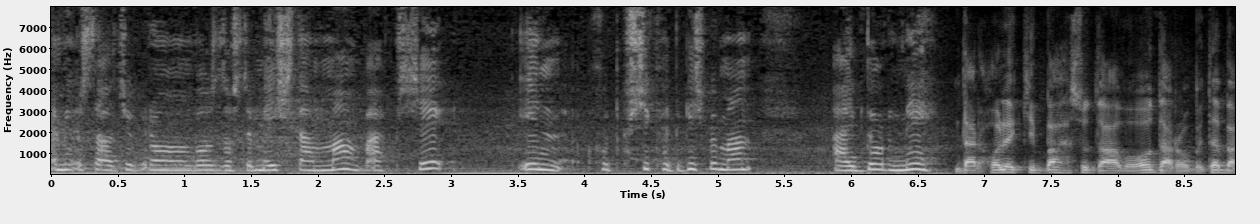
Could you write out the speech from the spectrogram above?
ҳамин усталчи биром боз дошта мештам ман вообще ин худкушӣ кардагиш ба ман айбдор не дар ҳоле ки баҳсу даъвоҳо дар робита ба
